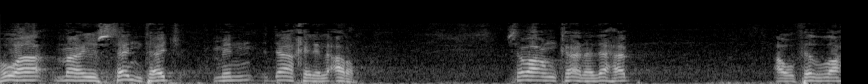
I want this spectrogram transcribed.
هو ما يستنتج من داخل الأرض. سواء كان ذهب أو فضة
